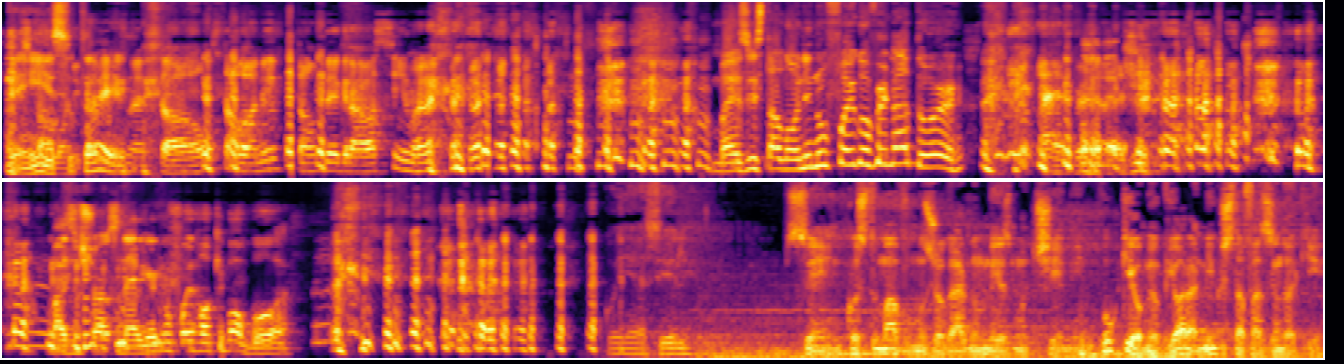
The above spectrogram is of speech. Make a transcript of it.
Tem isso também. Fez, né? Então, o Stallone tá um degrau acima, né? Mas o Stallone não foi governador. É, é verdade. Mas o Schwarzenegger não foi Rock Balboa. Conhece ele? Sim, costumávamos jogar no mesmo time. O que o meu pior amigo está fazendo aqui?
